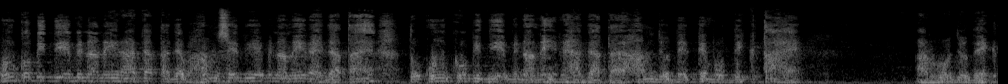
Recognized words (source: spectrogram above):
उनको भी दिए बिना नहीं रह जाता। जब हमसे दिए बिना नहीं रह जाता है तो उनको भी दिए बिना नहीं रह जाता है। हम जो देते वो दिखता है। और वो जो देख,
